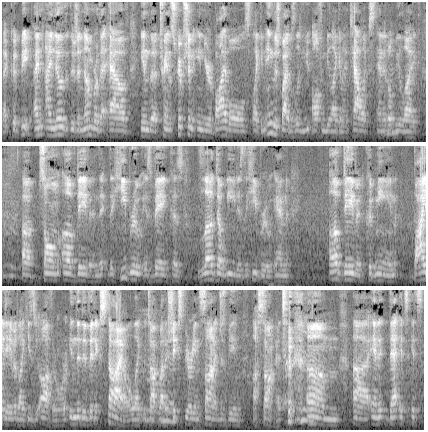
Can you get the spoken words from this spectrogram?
That could be. I, I know that there's a number that have in the transcription in your Bibles, like in English Bibles, it'll often be like in italics, and it'll be mm-hmm. like a Psalm of David. And the, the Hebrew is vague because La Dawid is the Hebrew, and of David could mean by David, like he's the author, or in the Davidic style, like we talk about a Shakespearean sonnet just being a sonnet. um, uh, and it, that it's it's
